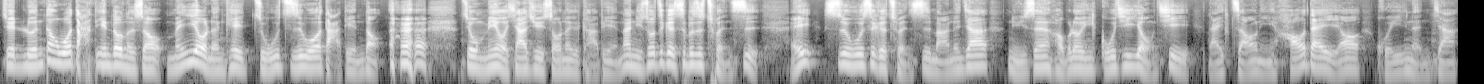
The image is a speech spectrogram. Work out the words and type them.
所以轮到我打电动的时候，没有人可以阻止我打电动，就没有下去收那个卡片。那你说这个是不是蠢事？诶，似乎是个蠢事嘛。人家女生好不容易鼓起勇气来找你，好歹也要回应人家。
